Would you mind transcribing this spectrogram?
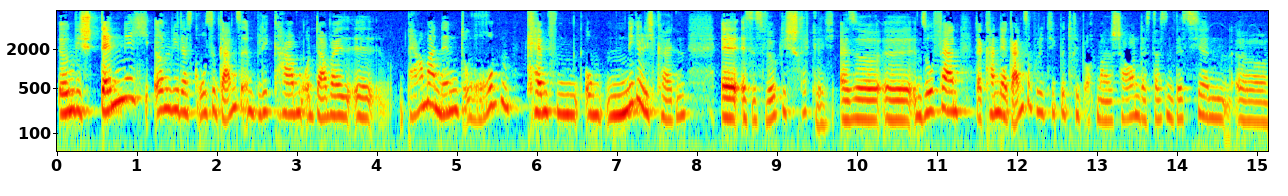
irgendwie ständig irgendwie das große Ganze im Blick haben und dabei äh, permanent rumkämpfen um Niggeligkeiten. Äh, es ist wirklich schrecklich. Also äh, insofern, da kann der ganze Politikbetrieb auch mal schauen, dass das ein bisschen, äh,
